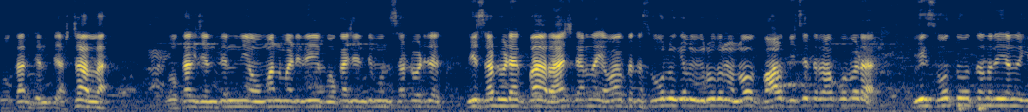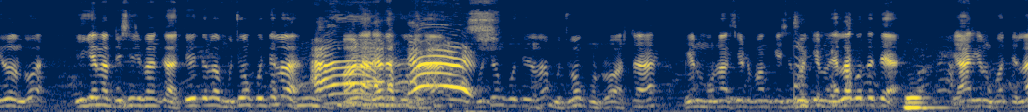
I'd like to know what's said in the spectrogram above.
ಗೋಕಾಕ್ ಜನತೆ ಅಷ್ಟೇ ಅಲ್ಲ. ಗೋಕಾಕ್ ಜನತೆನ ನೀವು ಅವಮಾನ ಮಾಡಿದಿ? ಗೋಕಾಕ್ ಜನತೆ ಮುಂದೆ ಸಡ್ ಹೊಡಿದ. ನೀ ಸಡ್ ಹೊಡ್ಯಾಕ ಬಾ. ರಾಜಕಾರಣ ಯಾವಾಗ ಬೇಕಾ ಸೋಲು ಗೆಲುವು ಇರೋದನ್ನು ಭಾಳ ವಿಚಿತ್ರ ಹಾಕೋಬೇಡ ಈಗ ಸೋತು ಅಂತಂದ್ರೆ ಏನು ಇದೊಂದು ಈಗೇನ ಡಿಸಿಜ್ ಬ್ಯಾಂಕ್ ತಿಳಿತಿಲ್ಲ ಮುಚ್ಕೊಂಡ್ ಕುಂತಿಲ್ಲ ಬಾಳ ಹರಡಪ್ಪ ಹೋಗ್ಬೇಡ ಮುಚ್ಕೊಂಡ್ ಕೂತಿದ್ರೆ ಮುಚ್ಕೊಂಡ್ ಕುಂಡ್ರು ಅಷ್ಟ. ಏನ್ ಮೂರ್ನಾಲ್ಕು ಸೀಟ್ ಬಂದ್ ಕೇಸಿನ ಎಲ್ಲಾ ಎಲ್ಲ ಗೊತ್ತೈತೆ. ಯಾರಿಗೇನು ಗೊತ್ತಿಲ್ಲ?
